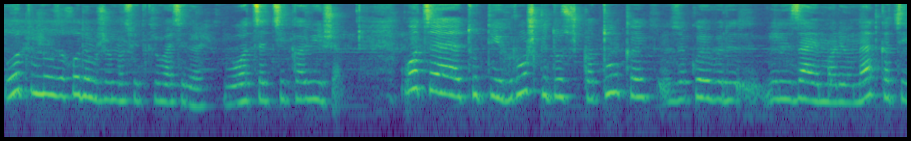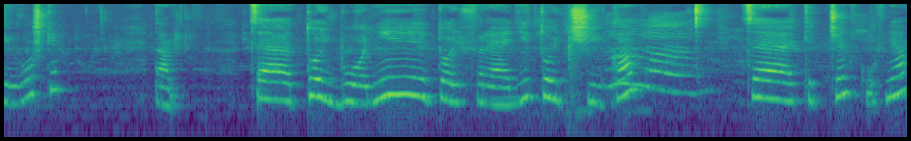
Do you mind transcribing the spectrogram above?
От ми заходимо, вже у нас відкривається двері. От це цікавіше. Оце тут ігрушки, тут шкатулка, з якої вирізає маріонетка ці ігрушки. Там. Це той Бонні, той Фредді, той Чіка. Це кітчен, кухня.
